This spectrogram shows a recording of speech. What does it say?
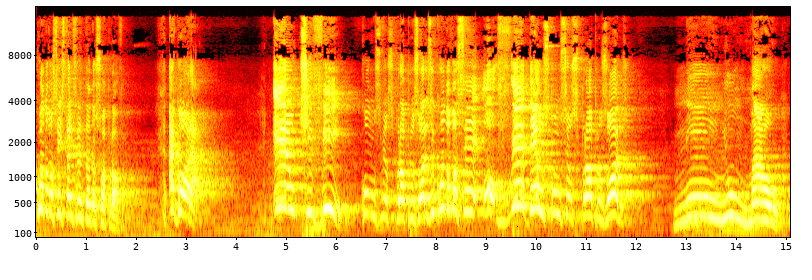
quando você está enfrentando a sua prova. Agora, eu te vi com os meus próprios olhos, e quando você vê Deus com os seus próprios olhos, nenhum mal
